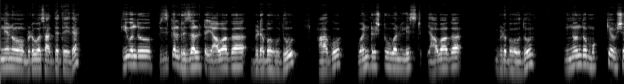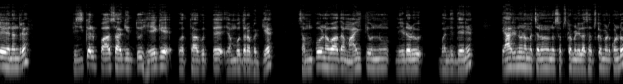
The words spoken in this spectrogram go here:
ಇನ್ನೇನು ಬಿಡುವ ಸಾಧ್ಯತೆ ಇದೆ. ಈ ಒಂದು ಫಿಸಿಕಲ್ ರಿಸಲ್ಟ್ ಯಾವಾಗ ಬಿಡಬಹುದು? ಹಾಗೂ ಒನ್ ಟು ಒನ್ ಲಿಸ್ಟ್ ಯಾವಾಗ ಬಿಡಬಹುದು? ಇನ್ನೊಂದು ಮುಖ್ಯ ವಿಷಯ ಏನಂದರೆ, ಫಿಸಿಕಲ್ ಪಾಸ್ ಆಗಿದ್ದು ಹೇಗೆ ಗೊತ್ತಾಗುತ್ತೆ ಎಂಬುದರ ಬಗ್ಗೆ ಸಂಪೂರ್ಣವಾದ ಮಾಹಿತಿಯನ್ನು ನೀಡಲು ಬಂದಿದ್ದೇನೆ. ಯಾರಿನ್ನೂ ನಮ್ಮ ಚಾನಲನ್ನು ಸಬ್ಸ್ಕ್ರೈಬ್ ಮಾಡಿಲ್ಲ, ಸಬ್ಸ್ಕ್ರೈಬ್ ಮಾಡಿಕೊಂಡು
